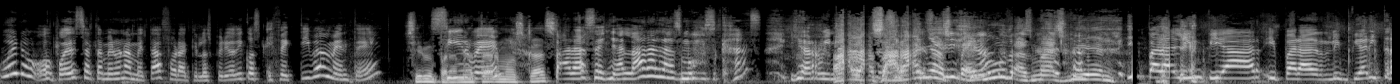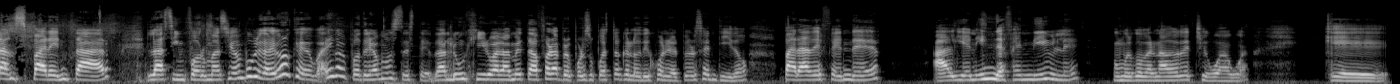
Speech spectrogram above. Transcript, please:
Bueno, o puede ser también una metáfora que los periódicos efectivamente Sirven para matar moscas. para señalar a las moscas y arruinar ¡A las arañas peludas, más bien! y para limpiar y para limpiar y transparentar las información pública. Yo creo que podríamos este, darle un giro a la metáfora, pero por supuesto que lo dijo en el peor sentido, para defender a alguien indefendible como el gobernador de Chihuahua, que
